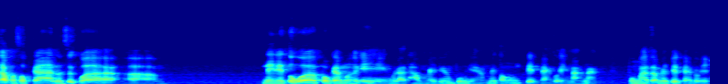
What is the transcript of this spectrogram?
จากประสบการณ์รู้สึกว่าอ่าในในตัวโปรแกรมเมอร์เองเวลาทำไอ้เรื่องพวกเนี้ยไม่ต้องเปลี่ยนแปลงตัวเองมากนัก ผมอาจจะไม่เปลี่ยนแปลงตัวเอง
